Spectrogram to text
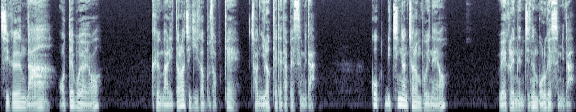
지금 나 어때 보여요? 그 말이 떨어지기가 무섭게 전 이렇게 대답했습니다. 꼭 미친년처럼 보이네요. 왜 그랬는지는 모르겠습니다.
